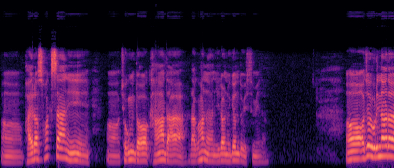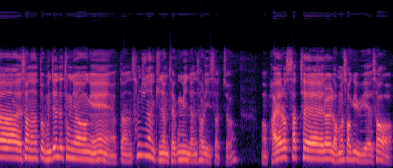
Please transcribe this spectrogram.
어, 바이러스 확산이 어, 조금 더 강하다라고 하는 이런 의견도 있습니다. 어, 어제 우리나라에서는 또 문재인 대통령의 어떤 3주년 기념 대국민 연설이 있었죠. 어, 바이러스 사태를 넘어서기 위해서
